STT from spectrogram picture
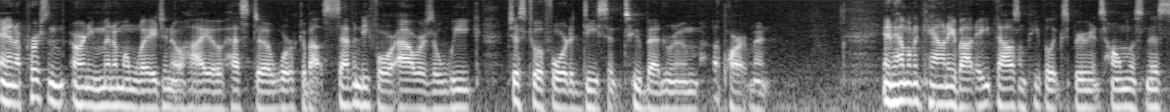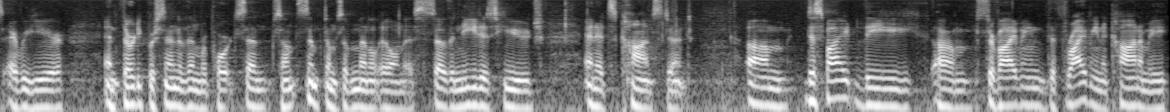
And a person earning minimum wage in Ohio has to work about 74 hours a week just to afford a decent two-bedroom apartment. In Hamilton County, about 8,000 people experience homelessness every year and 30% of them report some, some symptoms of mental illness. So the need is huge and it's constant. Um, despite the um, surviving, the thriving economy,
